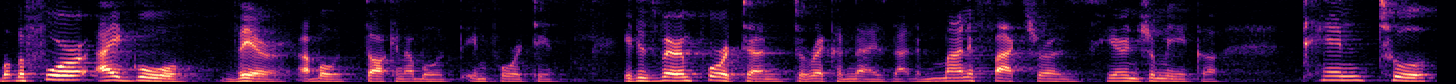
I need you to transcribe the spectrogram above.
But before I go there about talking about importing, it is very important to recognize that the manufacturers here in Jamaica tend to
